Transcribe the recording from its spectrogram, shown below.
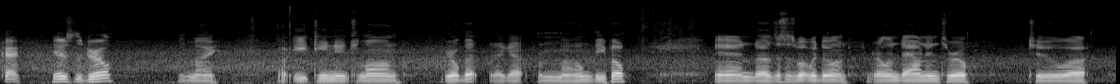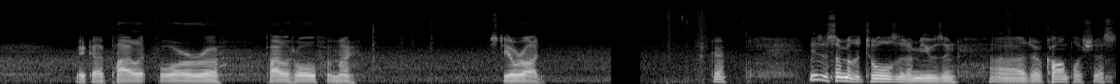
Okay, here's the drill. This is my 18 inch long drill bit that I got from uh, Home Depot. And uh, this is what we're doing. Drilling down in through to uh, make a pilot for uh, pilot hole for my steel rod. Okay, these are some of the tools that I'm using uh, to accomplish this.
